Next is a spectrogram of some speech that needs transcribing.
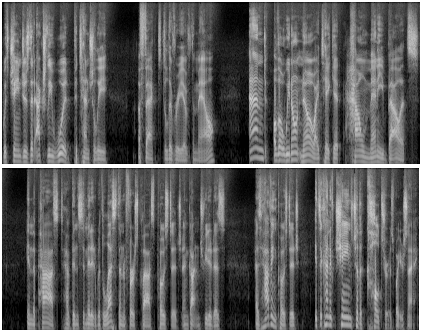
with changes that actually would potentially affect delivery of the mail. And although we don't know, I take it, how many ballots in the past have been submitted with less than first class postage and gotten treated as, as having postage, it's a kind of change to the culture, is what you're saying.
